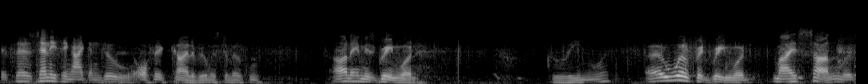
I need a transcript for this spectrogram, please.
If there's anything I can do. Awfully kind of you, Mr. Milton. Our name is Greenwood. Greenwood? Uh, Wilfred Greenwood. My son was,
